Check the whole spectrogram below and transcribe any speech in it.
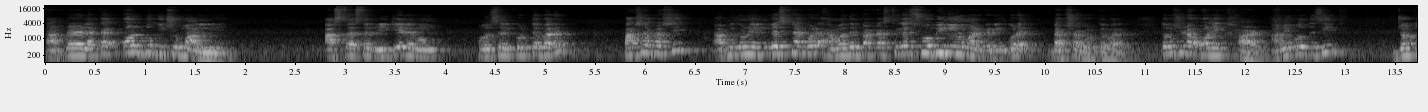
আপনার এলাকায় অল্প কিছু মাল নিয়ে আস্তে আস্তে রিটেল এবং হোলসেল করতে পারেন। পাশাপাশি আপনি কোনো ইনভেস্ট না করে আমাদের কাছ থেকে ছবি নিয়েও মার্কেটিং করে ব্যবসা করতে পারেন। তবে সেটা অনেক হার্ড আমি বলতেছি, যত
